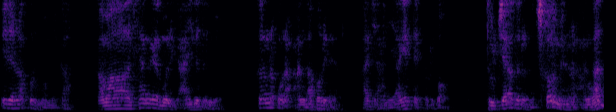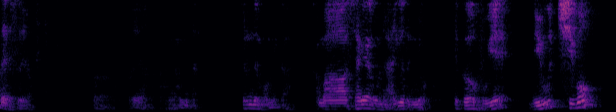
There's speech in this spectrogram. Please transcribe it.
이래놓고는 뭡니까? 가만 생각해 보니까 알거든요. 그러나고는 안 가버려요. 가지 아니하겠다 버리고 둘째 아들은 처음에는 안 간다 했어요. 어, 그냥 안 갑니다. 그런데 뭡니까? 가만 생각해 보니 알거든요. 근데 그 후에 뉘우치고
